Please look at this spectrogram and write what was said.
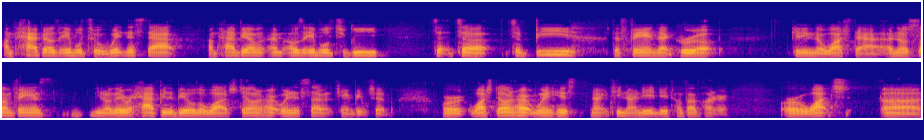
I'm happy I was able to witness that. I'm happy I, I was able to be to, to to be the fan that grew up getting to watch that. I know some fans, you know, they were happy to be able to watch Dale Earnhardt win his seventh championship, or watch Dale Earnhardt win his 1998 Daytona 500, or watch uh,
